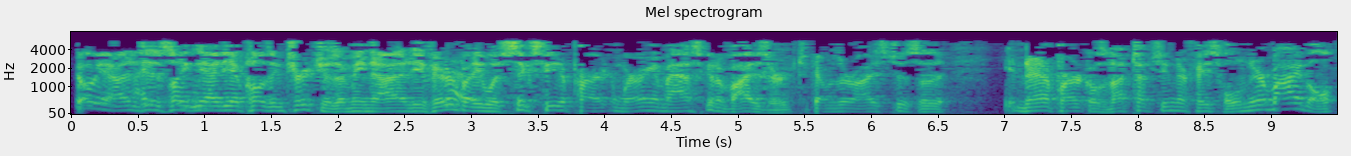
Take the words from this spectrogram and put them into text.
Oh yeah, it's just like the idea of closing churches. I mean, uh, if everybody was six feet apart and wearing a mask and a visor to cover their eyes too, so that nanoparticles not touching their face, holding their Bible,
